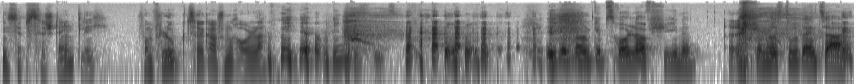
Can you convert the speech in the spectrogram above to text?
Ist selbstverständlich. Vom Flugzeug auf den Roller. ja, mindestens. Irgendwann gibt es Roller auf Schienen. Dann hast du dein Zahn.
